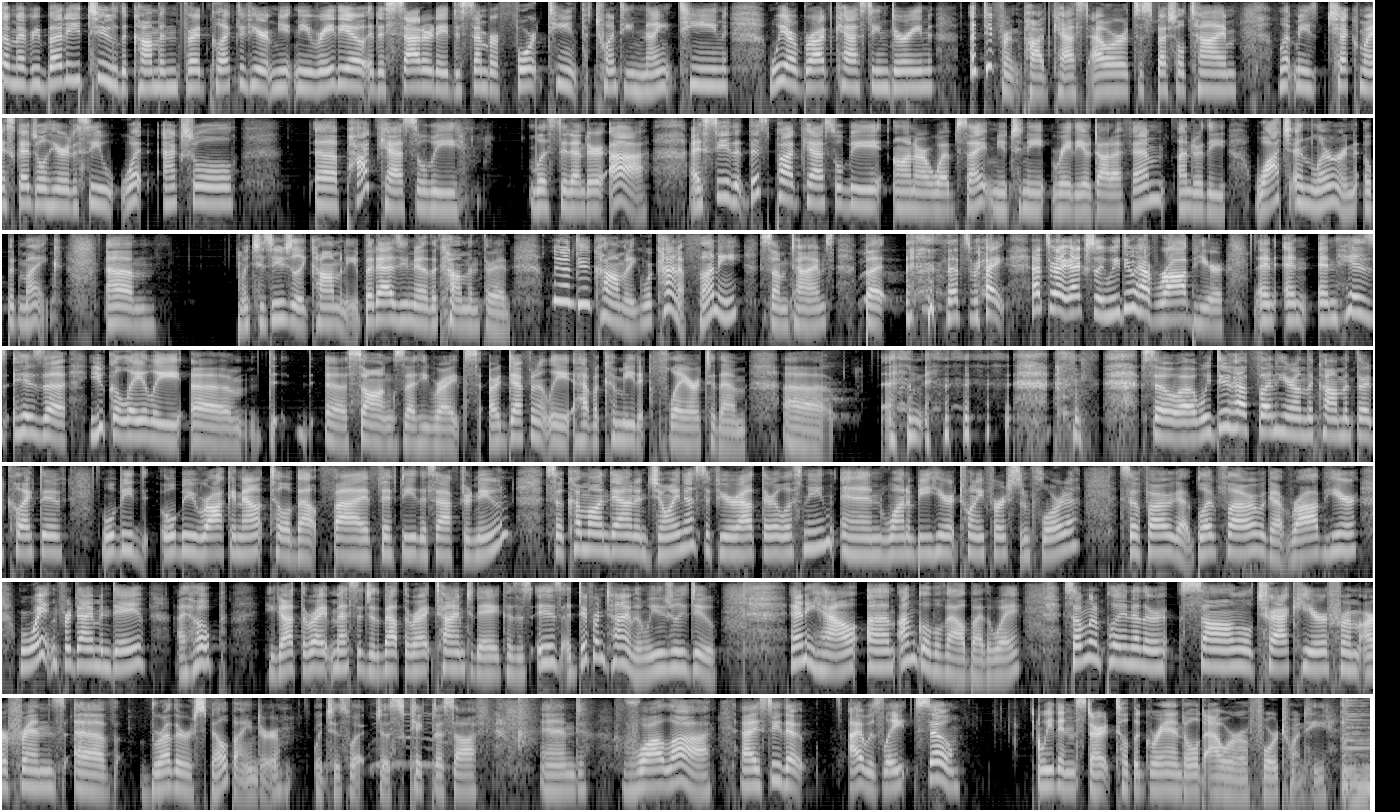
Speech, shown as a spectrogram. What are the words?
Welcome everybody to the Common Thread Collective here at Mutiny Radio. It is Saturday, December 14th, 2019. We are broadcasting during a different podcast hour. It's a special time. Let me check my schedule here to see what actual uh, podcasts will be listed under ah i see that this podcast will be on our website mutinyradio.fm under the watch and learn open mic um, which is usually comedy. But as you know, the common thread, we don't do comedy. We're kind of funny sometimes, but that's right. That's right. Actually, we do have Rob here, and and and his his uh, ukulele um, d- uh, songs that he writes are definitely have a comedic flair to them. Uh, so uh, we do have fun here on the Common Thread Collective. We'll be we'll be rocking out till about five fifty this afternoon. So come on down and join us if you're out there listening and want to be here at Twenty First in Florida. So far we got Bloodflower, we got Rob here. We're waiting for Diamond Dave. I hope he got the right message at about the right time today because this is a different time than we usually do. Anyhow, um, I'm Global Val, by the way. So I'm going to play another song, little track here from our friends of Brother Spellbinder, which is what just kicked us off. And voila, I see that I was late, so we didn't start till the grand old hour of 420.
